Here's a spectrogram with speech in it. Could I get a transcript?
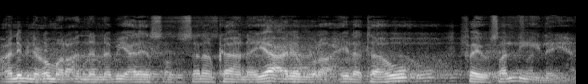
عن ابن عمر أن النبي عليه الصلاة والسلام كان يعرض راحلته فيصلي إليها.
